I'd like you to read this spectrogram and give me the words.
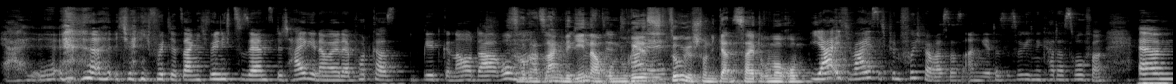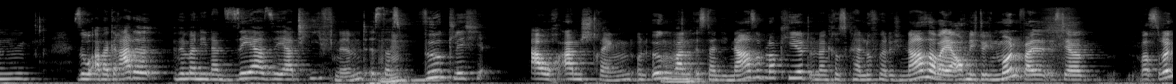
ja, ich, ich würde jetzt sagen, ich will nicht zu sehr ins Detail gehen, aber der Podcast geht genau darum. Ich wollte gerade sagen, wir gehen darum, du redest sowieso schon die ganze Zeit drumherum. Ja, ich weiß, ich bin furchtbar, was das angeht. Das ist wirklich eine Katastrophe. Ähm, so, aber gerade wenn man den dann sehr, sehr tief nimmt, ist das Mhm. wirklich auch anstrengend und irgendwann ist dann die Nase blockiert und dann kriegst du keine Luft mehr durch die Nase, aber ja auch nicht durch den Mund, weil ist ja was drin.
